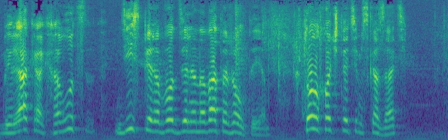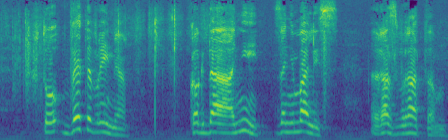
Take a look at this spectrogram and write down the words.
бирак как харуц, здесь перевод зеленовато-желтые. Что он хочет этим сказать? Что в это время, когда они занимались развратом,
